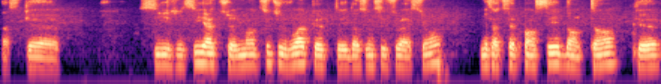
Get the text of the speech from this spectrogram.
Parce que si, si actuellement, si tu vois que tu es dans une situation mais ça te fait penser dans le temps que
